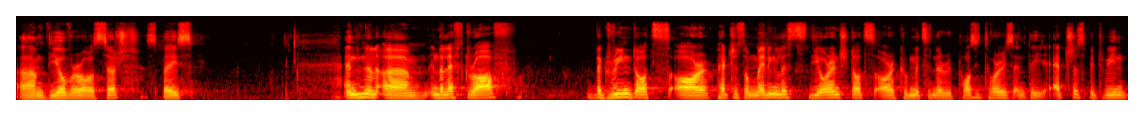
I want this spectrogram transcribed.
um, the overall search space. And in um, in the left graph, the green dots are patches on mailing lists, the orange dots are commits in the repositories, and the edges between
